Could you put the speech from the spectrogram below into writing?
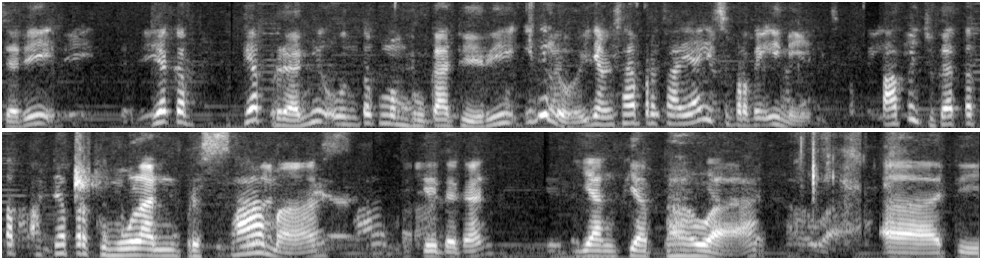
jadi dia ke, dia berani untuk membuka diri. Ini loh yang saya percayai seperti ini. Tapi juga tetap ada pergumulan bersama, gitu kan? Yang dia bawa eh, di,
